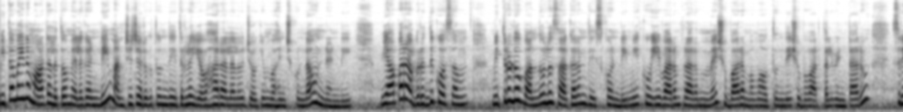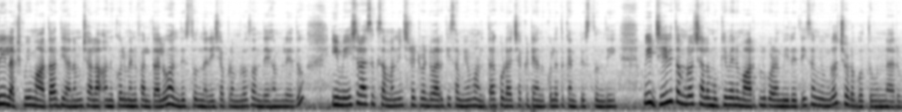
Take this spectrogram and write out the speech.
మితమైన మాటలతో మెలగండి మంచి జరుగుతుంది. ఇతరుల వ్యవహారాలలో జోక్యం వహించకుండా ఉండండి. వ్యాపార అభివృద్ధి కోసం మిత్రులు బంధువులు సహకారం తీసుకోండి. మీకు ఈ వారం ప్రారంభమే శుభారంభం అవుతుంది. శుభవార్తలు వింటారు. శ్రీ లక్ష్మీ మాతా ధ్యానం చాలా అనుకూలమైన ఫలితాలు అందిస్తుందని చెప్పడంలో సందేహం లేదు. ఈ మేషరాశికి సంబంధించినటువంటి వారికి సమయం అంతా కూడా చక్కటి అనుకూలత కనిపిస్తుంది. మీ జీవితంలో చాలా ముఖ్యమైన మార్పులు కూడా మీరైతే ఈ సమయంలో చూడబోతూ ఉన్నారు.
